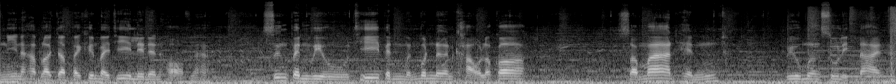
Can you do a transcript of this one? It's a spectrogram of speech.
อนนี้นะครับเราจะไปขึ้นไปที่เรเดนฮอฟนะฮะซึ่งเป็นวิวที่เป็นเหมือนบนเนินเขาแล้วก็สามารถเห็นวิวเมืองซูริกได้นะ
